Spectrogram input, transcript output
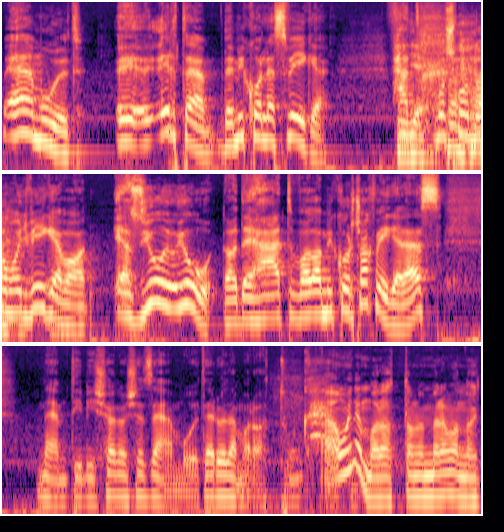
Elmúlt. Értem, de mikor lesz vége? Hát Figyelj. most mondom, hogy vége van. Ez jó, jó, jó. De hát valamikor csak vége lesz. Nem, Tibi, sajnos ez elmúlt. Erről nem maradtunk. Hát, úgy nem maradtam, mert vannak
